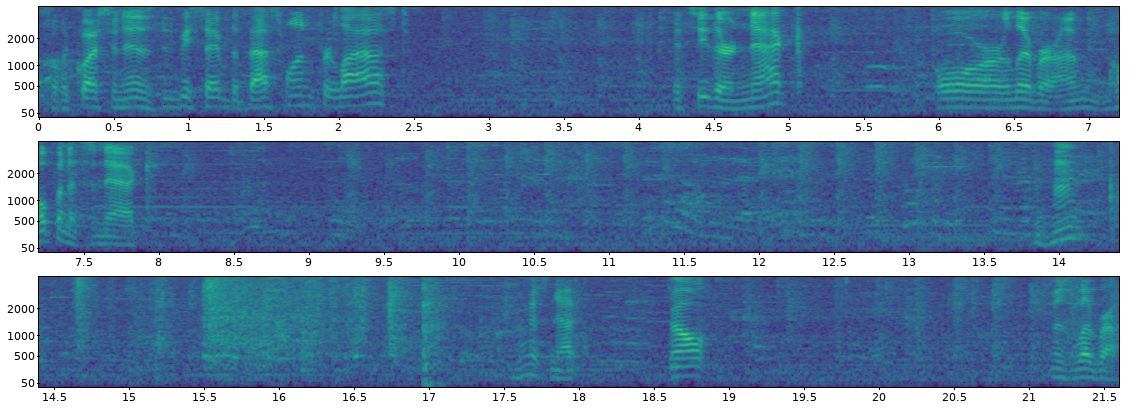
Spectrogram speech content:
So the question is, did we save the best one for last? It's either neck or liver. I'm hoping it's neck. Mm-hmm. I think it's neck. No. It's liver.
